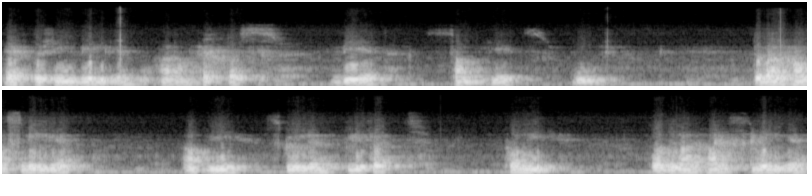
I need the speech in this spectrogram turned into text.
Efter sin vilje har Han født oss ved sannhetsord. Det var Hans vilje at vi skulle bli født på ny, og det var Hans vilje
